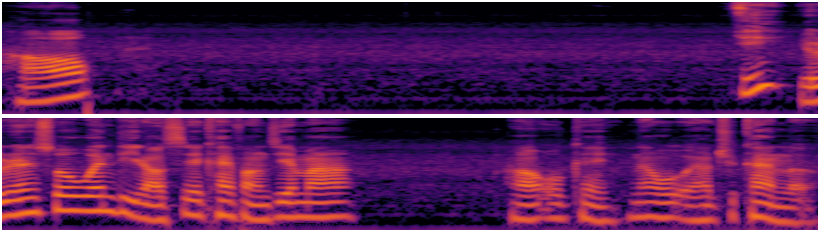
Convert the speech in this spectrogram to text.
好。诶，有人说温迪老师也开房间吗？好，OK，那我要去看了。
